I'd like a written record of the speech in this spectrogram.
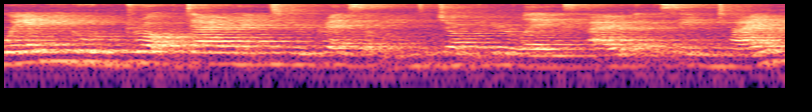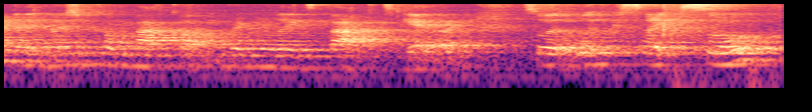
when you go drop down into your press up, you need to jump your legs out at the same time and then as you come back up, you bring your legs back together. So it looks like so.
